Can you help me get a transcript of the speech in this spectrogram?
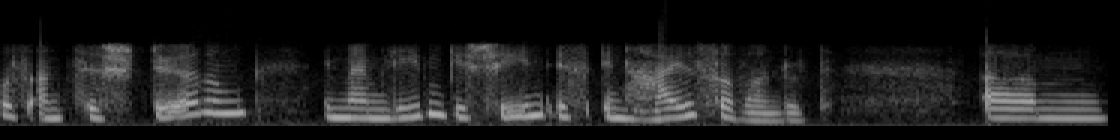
was an Zerstörung in meinem Leben geschehen ist, in Heil verwandelt. Ähm,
